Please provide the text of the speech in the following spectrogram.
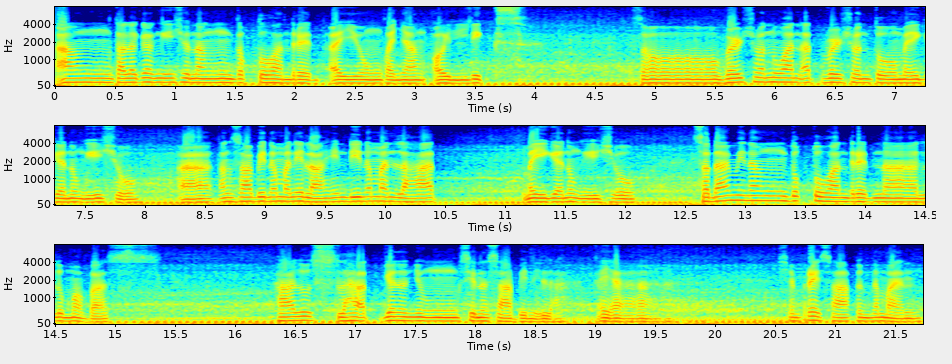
ang talagang issue ng Doc 200 ay yung kanyang oil leaks. So version 1 at version 2 may ganong issue. At ang sabi naman nila hindi naman lahat may ganong issue. Sa dami ng Doc 200 na lumabas halos lahat ganon yung sinasabi nila. Kaya syempre sa akin naman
